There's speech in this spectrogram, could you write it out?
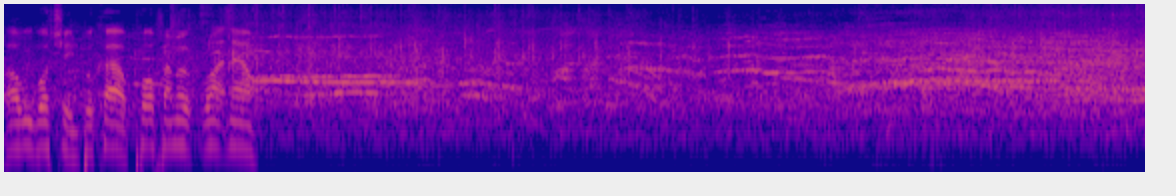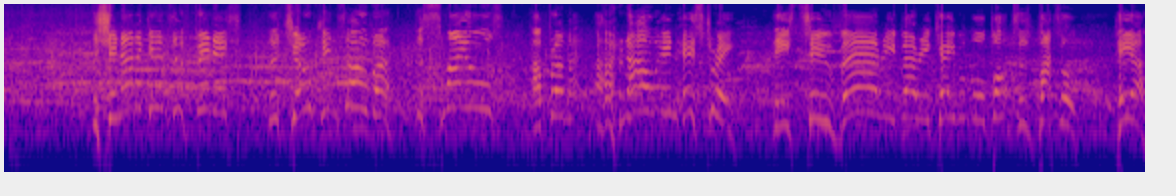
Are we watching Bukal, Paul Pamuk right now? The shenanigans are finished, the joking's over, the smiles are from are now in history. These two very, very capable boxers battle here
